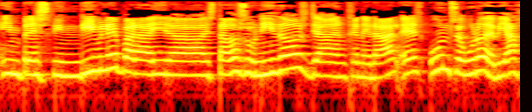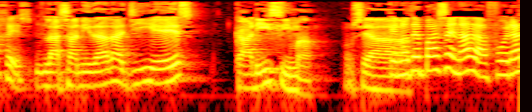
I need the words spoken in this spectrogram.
Imprescindible para ir a Estados Unidos, ya en general, es un seguro de viajes. La sanidad allí es carísima, o sea... Que no te pase nada fuera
